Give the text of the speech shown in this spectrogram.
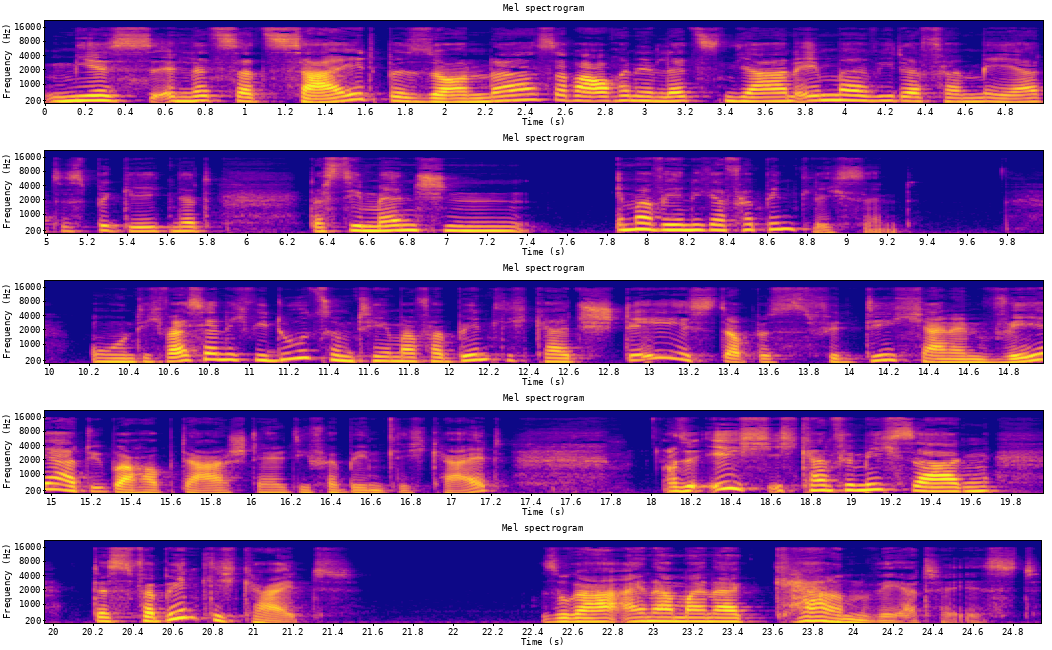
mir ist in letzter Zeit besonders, aber auch in den letzten Jahren immer wieder vermehrt es begegnet, dass die Menschen immer weniger verbindlich sind. Und ich weiß ja nicht, wie du zum Thema Verbindlichkeit stehst, ob es für dich einen Wert überhaupt darstellt, die Verbindlichkeit. Also ich, ich kann für mich sagen, dass Verbindlichkeit sogar einer meiner Kernwerte ist.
